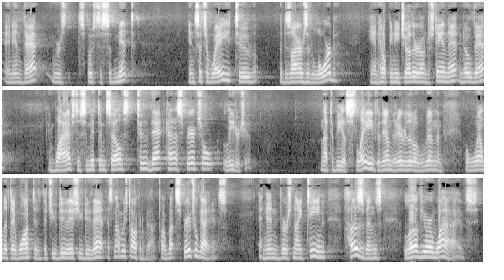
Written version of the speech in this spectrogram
And in that, we're supposed to submit in such a way to the desires of the Lord and helping each other understand that and know that. And wives to submit themselves to that kind of spiritual leadership not to be a slave to them, that every little woman whim that they want that you do this, you do that. That's not what he's talking about. Talk about spiritual guidance. And then verse 19, husbands, love your wives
